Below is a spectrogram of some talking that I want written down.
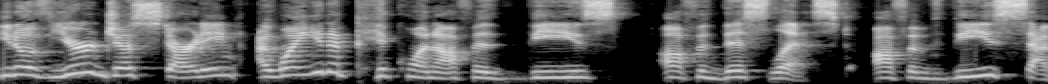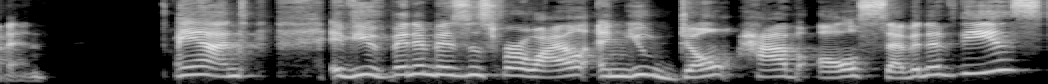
you know if you're just starting i want you to pick one off of these off of this list, off of these seven. And if you've been in business for a while and you don't have all seven of these,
